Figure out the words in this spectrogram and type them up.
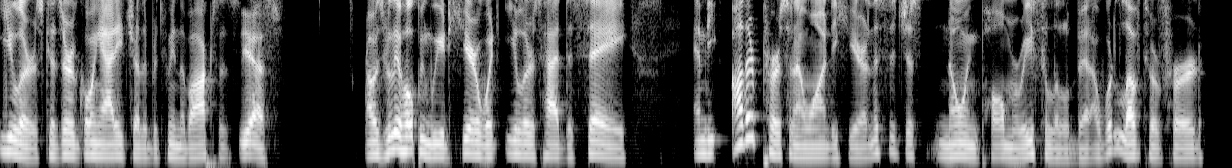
Ehlers because they're going at each other between the boxes. Yes. I was really hoping we'd hear what Ehlers had to say. And the other person I wanted to hear, and this is just knowing Paul Maurice a little bit, I would love to have heard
